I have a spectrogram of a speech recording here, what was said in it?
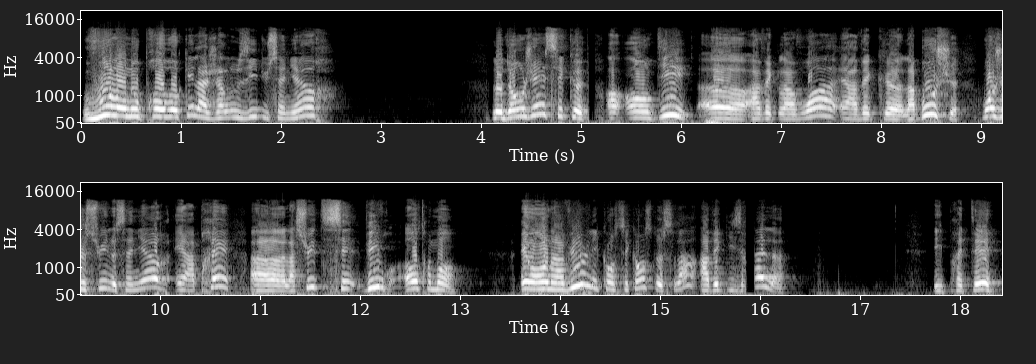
Voulons-nous provoquer la jalousie du Seigneur? Le danger, c'est que on dit euh, avec la voix et avec euh, la bouche, moi je suis le Seigneur, et après euh, la suite, c'est vivre autrement. Et on a vu les conséquences de cela avec Israël. Ils prêtaient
